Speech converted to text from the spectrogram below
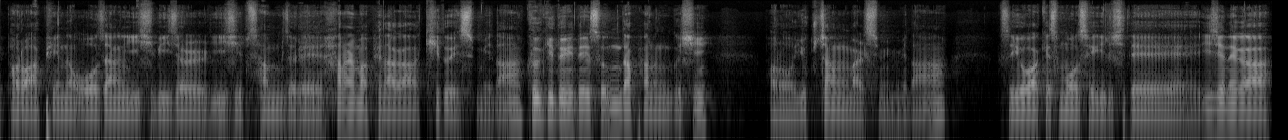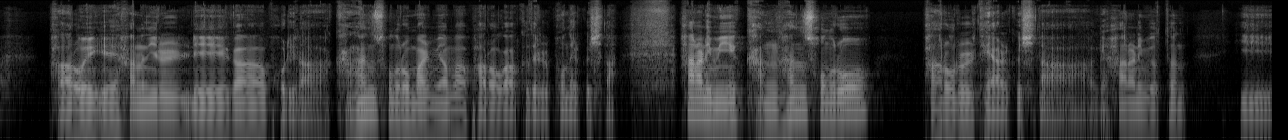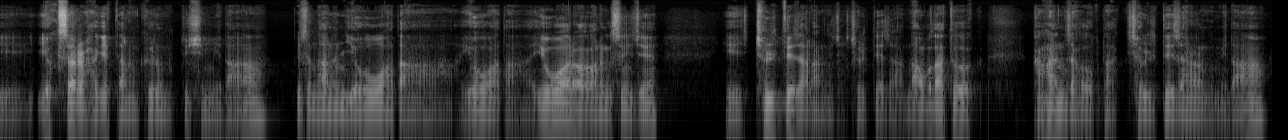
바로 앞에 있는 5장 22절, 23절에 하나님 앞에 나가 기도했습니다. 그 기도에 대해서 응답하는 것이 바로 6장 말씀입니다. 그래서 여호와께서 모세에게 이르시되 이제 내가 바로에게 하는 일을 내가 보리라 강한 손으로 말미암아 바로가 그들을 보낼 것이다. 하나님이 강한 손으로 바로를 대할 것이다. 하나님이 어떤 이 역사를 하겠다는 그런 뜻입니다. 그래서 나는 여호와다, 여호와다. 여호와라고 하는 것은 이제 이 절대자라는 거죠. 절대자. 나보다 더 강한 자가 없다. 절대자라는 겁니다.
